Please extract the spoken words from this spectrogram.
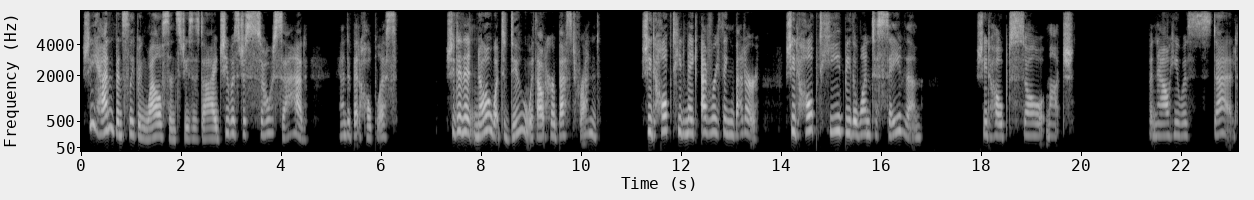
She hadn't been sleeping well since Jesus died. She was just so sad and a bit hopeless. She didn't know what to do without her best friend. She'd hoped he'd make everything better. She'd hoped he'd be the one to save them. She'd hoped so much. But now he was dead.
